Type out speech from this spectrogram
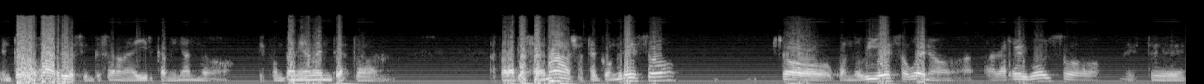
en todos los barrios y empezaron a ir caminando espontáneamente hasta, hasta la Plaza de Mayo, hasta el Congreso. Yo cuando vi eso, bueno, agarré el bolso, este,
